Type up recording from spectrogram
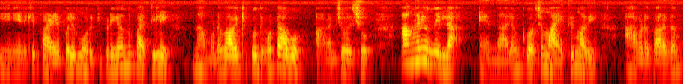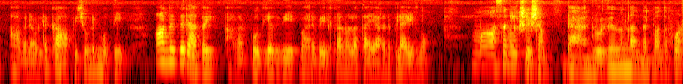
ഇനി എനിക്ക് പഴയ പോലെ മുറുക്കി പിടിക്കാനൊന്നും പറ്റില്ലേ? നമ്മുടെ ഭാവയ്ക്ക് ബുദ്ധിമുട്ടാവോ? അവൻ ചോദിച്ചു. അങ്ങനെയൊന്നുമില്ല. എന്നാലും കുറച്ച് മയത്തിൽ മതി. അവിടെ പറഞ്ഞതും അവനവളുടെ കാപ്പിച്ചുണ്ടിൽ മുത്തി. അന്നത്തെ രാത്രി അവർ പുതിയ അതിഥിയെ വരവേൽക്കാനുള്ള തയ്യാറെടുപ്പിലായിരുന്നു. മാസങ്ങൾക്ക് ശേഷം ബാംഗ്ലൂരിൽ നിന്നും നന്ദൻ വന്നപ്പോൾ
